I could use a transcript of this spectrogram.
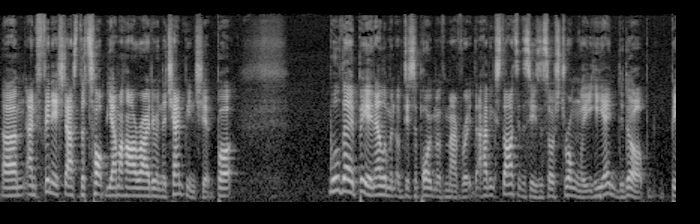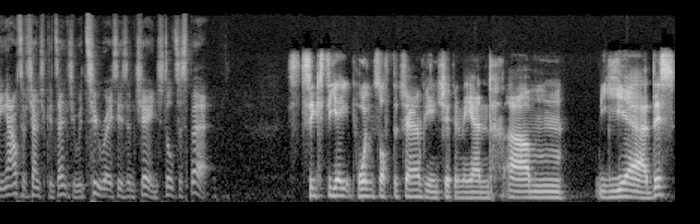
um, and finished as the top Yamaha rider in the championship, but will there be an element of disappointment for Maverick that having started the season so strongly, he ended up being out of championship contention with two races and change still to spare? 68 points off the championship in the end. Um, yeah, this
